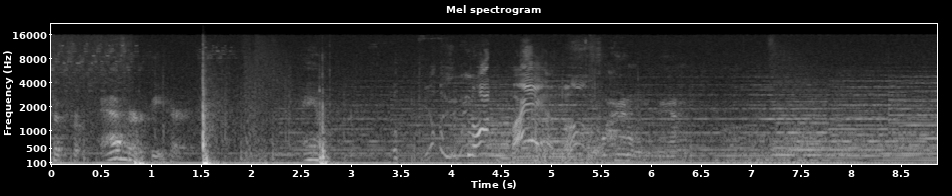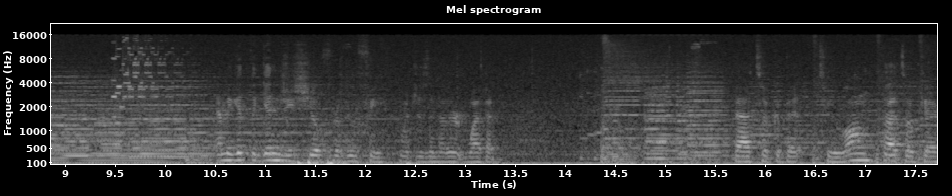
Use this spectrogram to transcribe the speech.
Took forever to beat her. Damn. Not bad, huh? Finally, man. Let me get the Genji shield for Goofy, which is another weapon. That took a bit too long, but that's okay.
